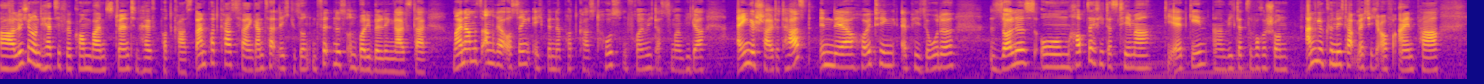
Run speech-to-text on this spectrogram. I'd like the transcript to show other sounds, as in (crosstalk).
Hallöchen und herzlich willkommen beim Strength and Health Podcast, dein Podcast für einen ganzheitlich gesunden Fitness- und Bodybuilding-Lifestyle. Mein Name ist Andrea Ossing, ich bin der Podcast-Host und freue mich, dass du mal wieder eingeschaltet hast. In der heutigen Episode soll es um hauptsächlich das Thema Diät gehen. Äh, wie ich letzte Woche schon angekündigt habe, möchte ich auf ein paar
